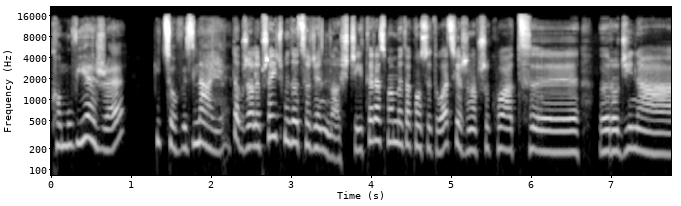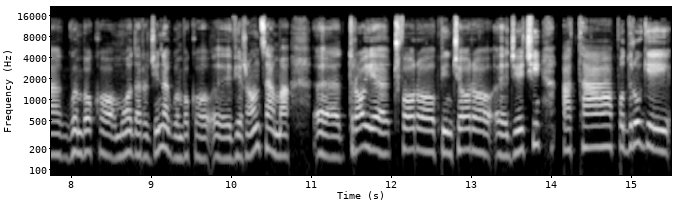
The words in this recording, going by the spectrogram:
komu wierzę i co wyznaję. Dobrze, ale przejdźmy do codzienności. Teraz mamy taką sytuację, że na przykład y, rodzina, głęboko, młoda rodzina, głęboko y, wierząca, ma y, troje, czworo, pięcioro dzieci, a ta po drugiej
